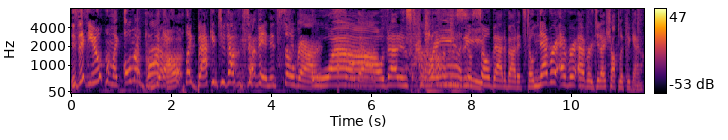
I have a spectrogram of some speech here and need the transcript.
"Is this you?" I'm like, "Oh my god, Nuh-uh. that's uh-huh. like back in 2007. It's so bad. Wow, so bad. that is crazy. Oh, I feel so bad about it. Still, never, ever, ever did I shoplift again.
